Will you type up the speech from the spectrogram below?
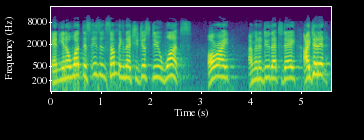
And you know what? This isn't something that you just do once. All right, I'm going to do that today. I did it.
